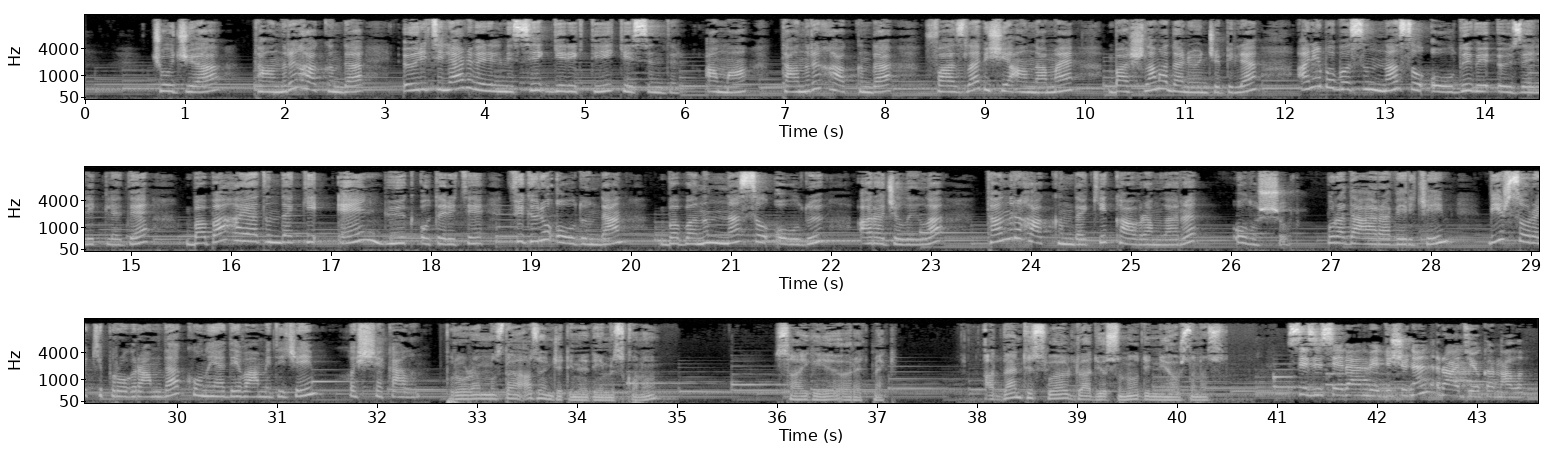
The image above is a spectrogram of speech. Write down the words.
Çocuğa Tanrı hakkında öğretiler verilmesi gerektiği kesindir. Ama Tanrı hakkında fazla bir şey anlamaya başlamadan önce bile anne babası nasıl olduğu ve özellikle de baba hayatındaki en büyük otorite figürü olduğundan babanın nasıl olduğu aracılığıyla Tanrı hakkındaki kavramları oluşur. Burada ara vereceğim. Bir sonraki programda konuya devam edeceğim. Hoşçakalın. Programımızda az önce dinlediğimiz konu saygıyı öğretmek. Adventist World Radyosu'nu dinliyorsunuz. Sizi seven ve düşünen radyo kanalı.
